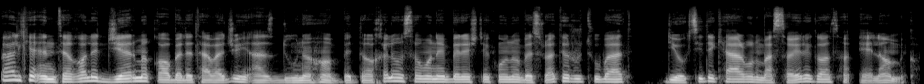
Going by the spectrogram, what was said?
بلکه انتقال جرم قابل توجهی از دونه ها به داخل استوانه برشته کن و به صورت رطوبت دیوکسید کربن و سایر گازها اعلام می‌کنه.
